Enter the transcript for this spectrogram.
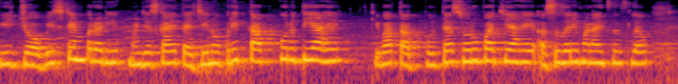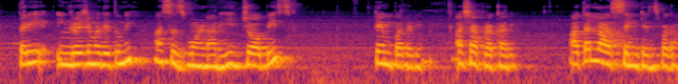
ही जॉब इज टेंपररी म्हणजेच काय? त्याची नोकरी तात्पुरती आहे किंवा तात्पुरत्या स्वरूपाची आहे असं जरी म्हणायचं असलं तरी इंग्रजीमध्ये तुम्ही असंच बोलणार ही जॉब इज टेंपररी अशा प्रकारे. आता लास्ट सेंटेन्स बघा.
